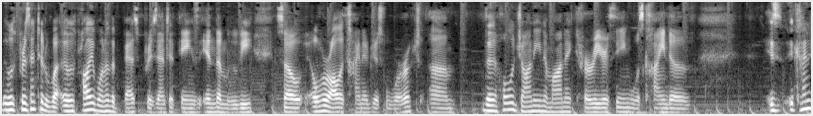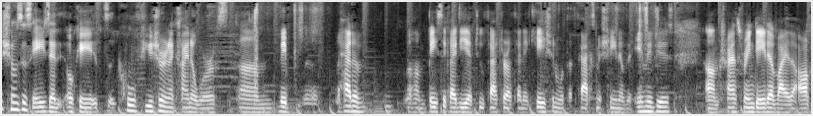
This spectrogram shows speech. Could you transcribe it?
it was presented well. It was probably one of the best presented things in the movie. So overall, it kind of just worked. Um, the whole Johnny Mnemonic courier thing was kind of is it kind of shows this age that okay, it's a cool future and it kind of works. Um, they uh, had a um, basic idea of two-factor authentication with the fax machine of the images, um, transferring data via the aux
